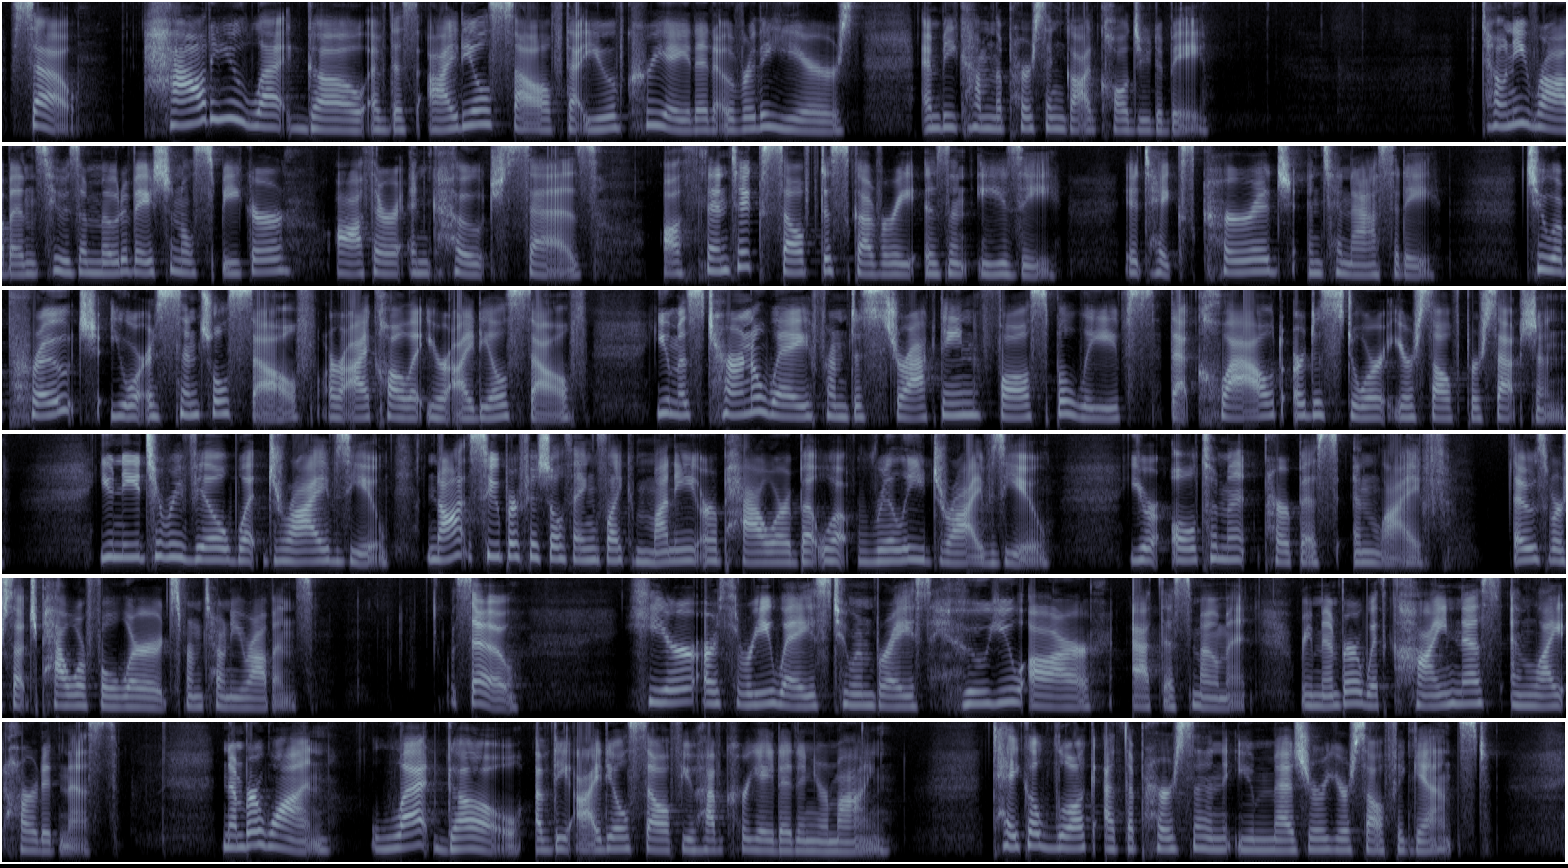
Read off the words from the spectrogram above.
So, how do you let go of this ideal self that you have created over the years and become the person God called you to be? Tony Robbins, who's a motivational speaker, author, and coach, says authentic self discovery isn't easy. It takes courage and tenacity. To approach your essential self, or I call it your ideal self, you must turn away from distracting false beliefs that cloud or distort your self perception. You need to reveal what drives you, not superficial things like money or power, but what really drives you, your ultimate purpose in life. Those were such powerful words from Tony Robbins. So, here are three ways to embrace who you are at this moment. Remember, with kindness and lightheartedness. Number one, let go of the ideal self you have created in your mind. Take a look at the person you measure yourself against.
